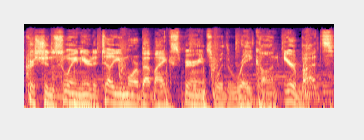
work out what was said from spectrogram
Christian Swain here to tell you more about my experience with Raycon earbuds.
